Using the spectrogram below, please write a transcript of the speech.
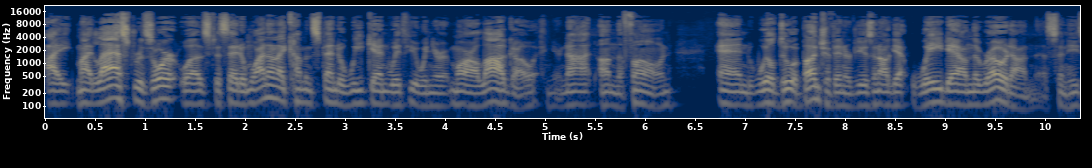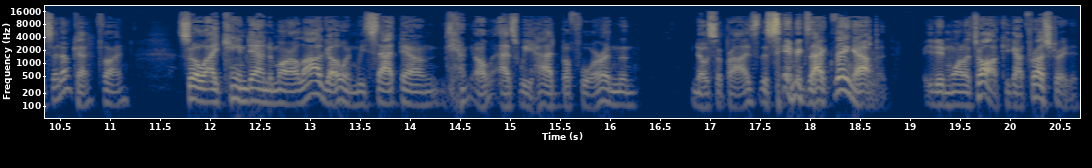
I, my last resort was to say to him, "Why don't I come and spend a weekend with you when you're at Mar-a-Lago and you're not on the phone?" and we'll do a bunch of interviews and I'll get way down the road on this. And he said, okay, fine. So I came down to Mar-a-Lago and we sat down, you know, as we had before. And then, no surprise, the same exact thing happened. He didn't want to talk. He got frustrated.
